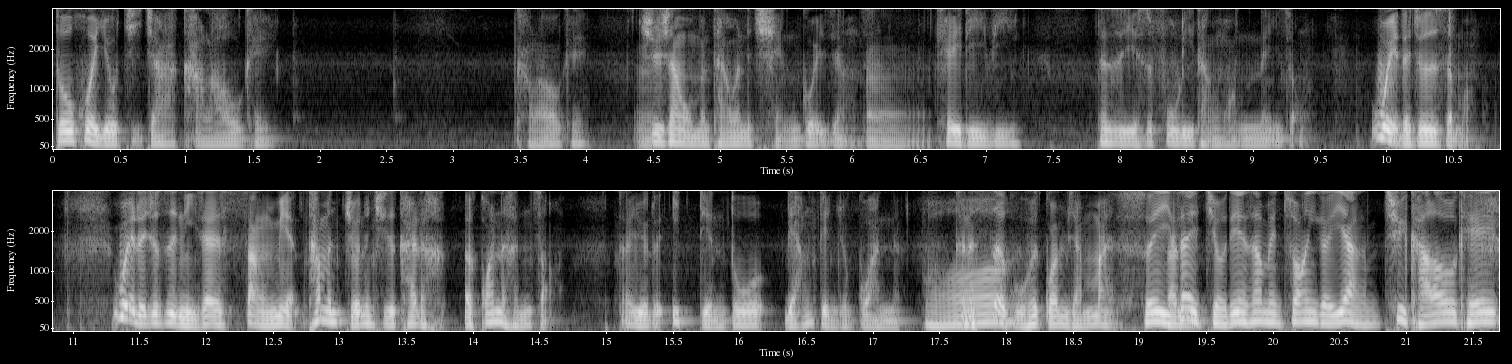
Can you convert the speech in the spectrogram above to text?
都会有几家卡拉 OK，卡拉 OK，就像我们台湾的钱柜这样子嗯，KTV，但是也是富丽堂皇的那一种，为的就是什么？为的就是你在上面，他们酒店其实开的很呃关的很早。但有的一点多、两点就关了，哦可能涩谷会关比较慢，所以在酒店上面装一个样，去卡拉 OK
